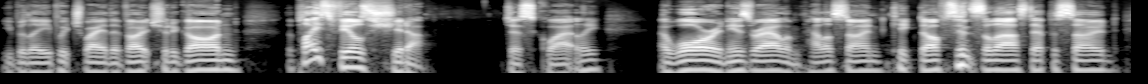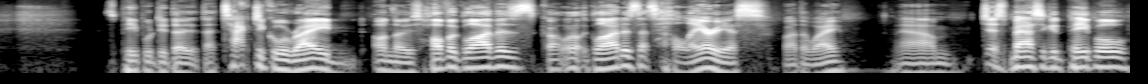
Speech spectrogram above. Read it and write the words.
you believe which way the vote should have gone, the place feels shitter, just quietly. A war in Israel and Palestine kicked off since the last episode. People did the, the tactical raid on those hover gliders. Gliders, that's hilarious, by the way. Um, just massacred people.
